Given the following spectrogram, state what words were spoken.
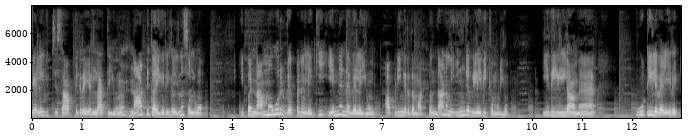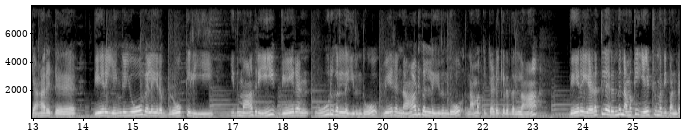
விளைவிச்சு சாப்பிட்டுக்கிற எல்லாத்தையும் நாட்டு காய்கறிகள்னு சொல்லுவோம். இப்போ நம்ம ஊர் வெப்பநிலைக்கு என்னென்ன விளையும் அப்படிங்கிறத மட்டும்தான் நம்ம இங்கே விளைவிக்க முடியும். இது இல்லாமல் ஊட்டியில் விளையிற கேரட்டு வேற எங்கேயோ விளையிற புரோக்கலி இது மாதிரி வேற ஊர்களில் இருந்தோ வேற நாடுகளில் இருந்தோ நமக்கு கிடைக்கிறதெல்லாம் வேற இடத்துல இருந்து நமக்கு ஏற்றுமதி பண்ணுற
